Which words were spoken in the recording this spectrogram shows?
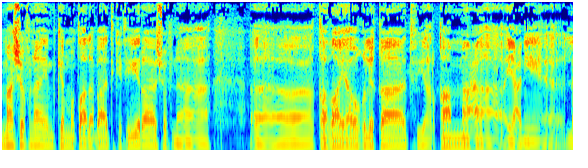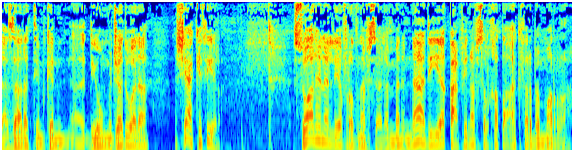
ما شفنا يمكن مطالبات كثيرة شفنا آه، قضايا أغلقت في أرقام مع يعني لا زالت يمكن ديون مجدولة أشياء كثيرة. السؤال هنا اللي يفرض نفسه لما النادي يقع في نفس الخطأ أكثر من مرة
